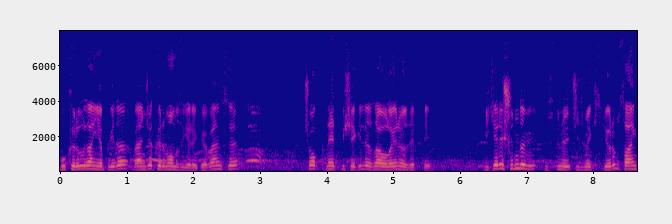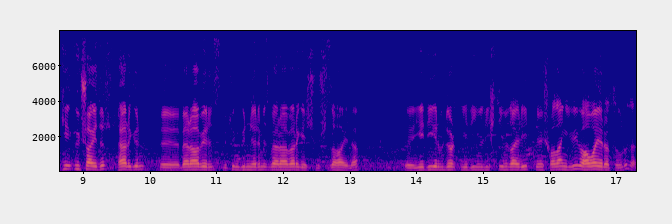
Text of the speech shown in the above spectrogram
bu kırılgan yapıyı da bence kırmamız gerekiyor. Ben size çok net bir şekilde Zaha olayını özetleyeyim. Bir kere şunu da üstünü çizmek istiyorum. Sanki 3 aydır her gün e, beraberiz. Bütün günlerimiz beraber geçmiş Zaha'yla. E, 7-24 yediğimiz içtiğimiz ayrı gitmemiş falan gibi bir hava yaratıldı da.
